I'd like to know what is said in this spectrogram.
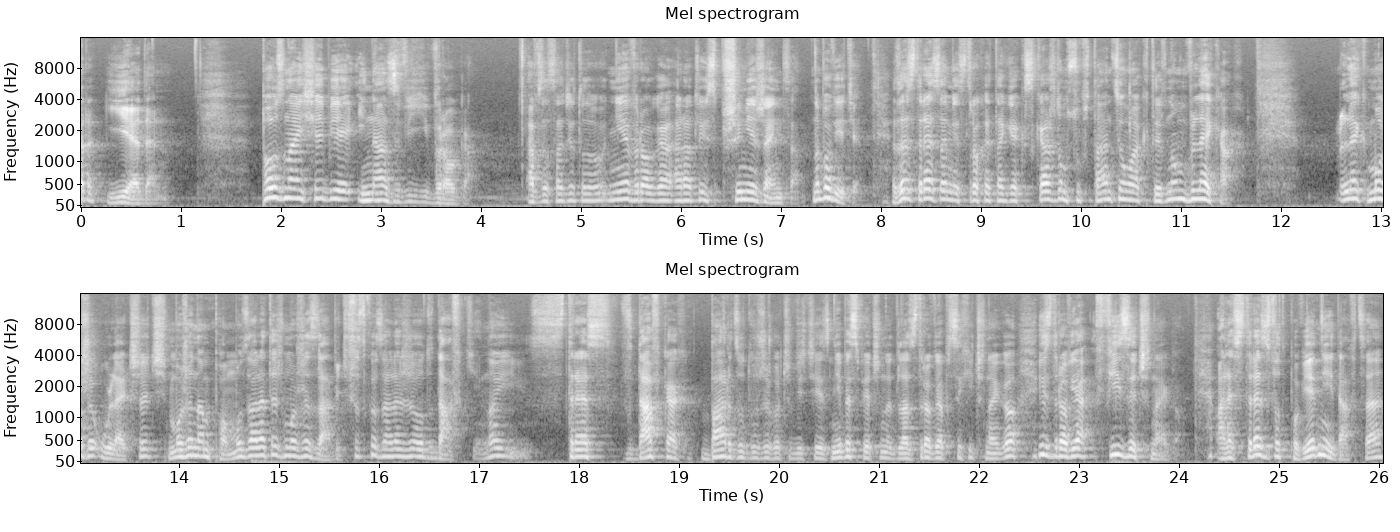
Numer jeden. Poznaj siebie i nazwij wroga. A w zasadzie to nie wroga, a raczej sprzymierzeńca. No bo wiecie, ze stresem jest trochę tak jak z każdą substancją aktywną w lekach. Lek może uleczyć, może nam pomóc, ale też może zabić. Wszystko zależy od dawki. No i stres w dawkach bardzo dużych oczywiście jest niebezpieczny dla zdrowia psychicznego i zdrowia fizycznego. Ale stres w odpowiedniej dawce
